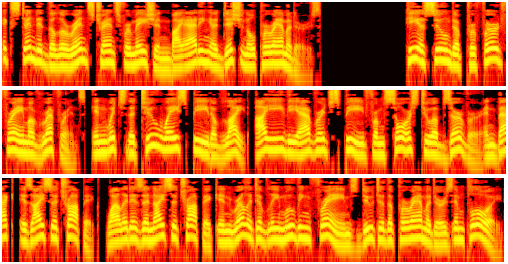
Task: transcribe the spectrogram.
extended the Lorentz transformation by adding additional parameters. He assumed a preferred frame of reference, in which the two-way speed of light, i.e. the average speed from source to observer and back, is isotropic, while it is anisotropic in relatively moving frames due to the parameters employed.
